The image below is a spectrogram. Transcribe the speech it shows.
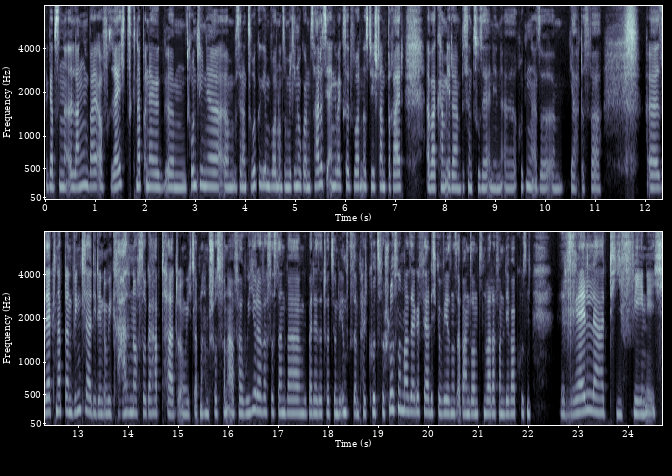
Da gab es einen äh, langen Ball auf rechts, knapp an der ähm, Grundlinie, ähm, ist ja dann zurückgegeben worden und so Merino González, die eingewechselt worden ist, die stand bereit aber kam ihr da ein bisschen zu sehr in den äh, Rücken. Also ähm, ja, das war äh, sehr knapp dann Winkler, die den irgendwie gerade noch so gehabt hat. Irgendwie, ich glaube, nach einem Schuss von Afawi oder was es dann war, irgendwie bei der Situation, die insgesamt halt kurz vor Schluss nochmal sehr gefährlich gewesen ist. Aber ansonsten war da von Leverkusen relativ wenig.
